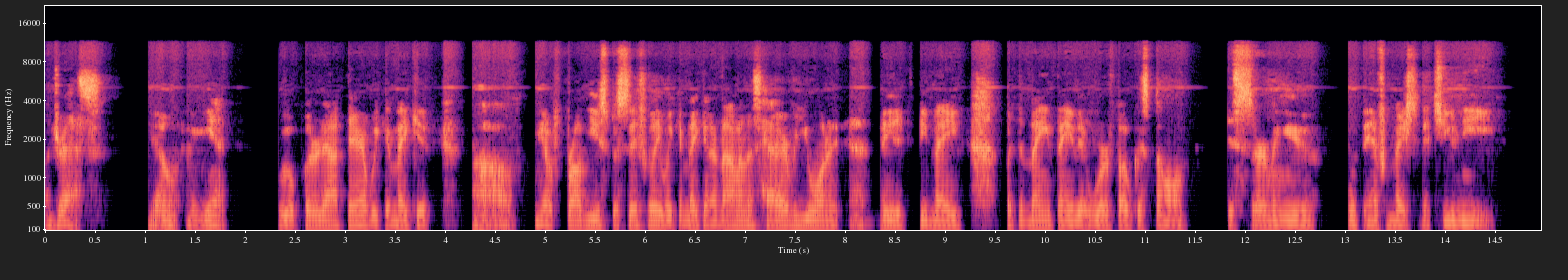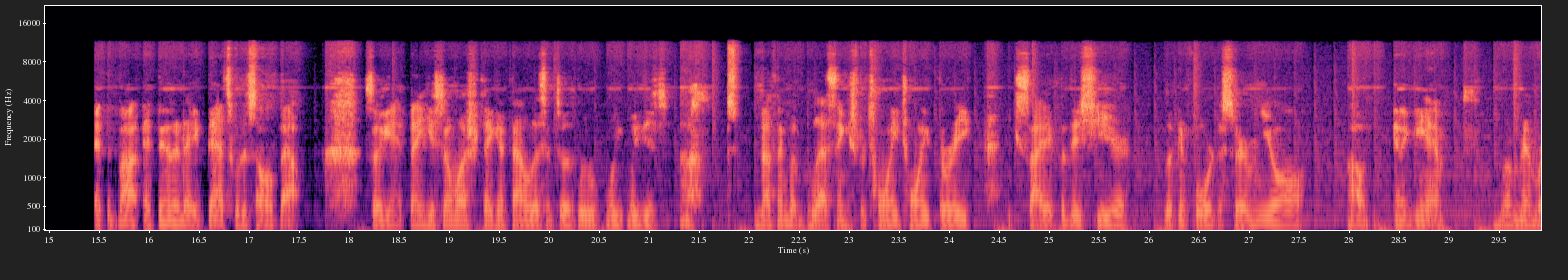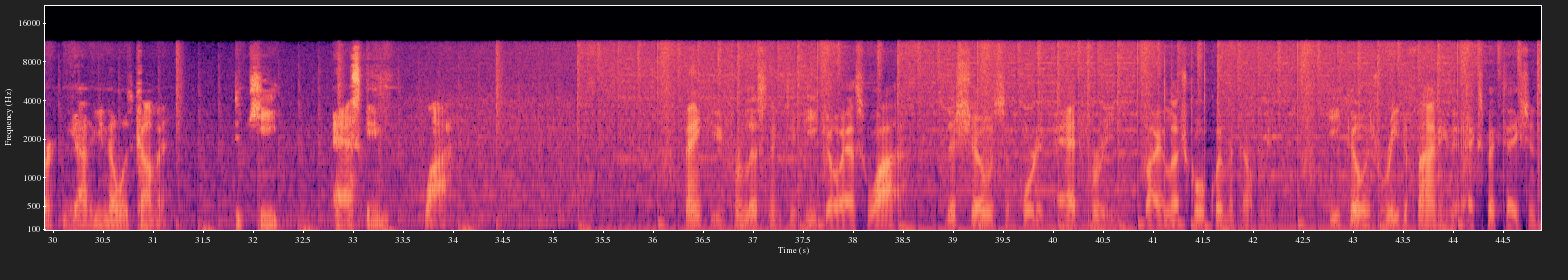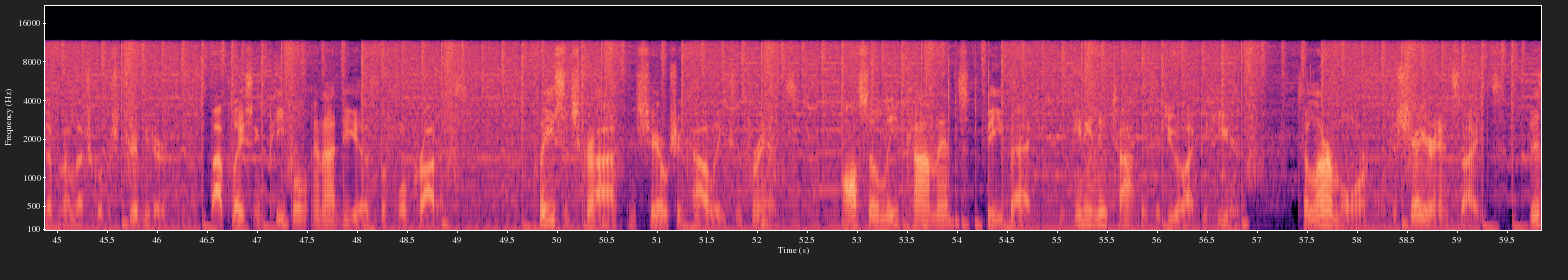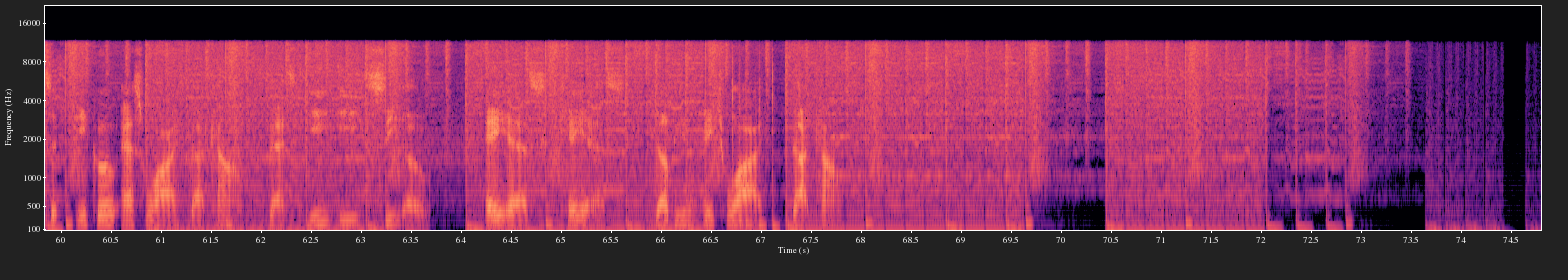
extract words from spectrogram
address? You know, and again, we will put it out there. We can make it, uh, you know, from you specifically. We can make it anonymous, however you want it, uh, need it to be made. But the main thing that we're focused on is serving you with the information that you need at the at the end of the day. That's what it's all about. So again, thank you so much for taking the time to listen to us. We we, we just uh, nothing but blessings for 2023. Excited for this year. Looking forward to serving you all. Um, and again, remember, you got you know what's coming. To keep asking why. Thank you for listening to EECO Ask Why. This show is supported ad-free by Electrical Equipment Company. EECO is redefining the expectations of an electrical distributor by placing people and ideas before products. Please subscribe and share with your colleagues and friends. Also leave comments, feedback, and any new topics that you would like to hear. To learn more or to share your insights, visit eecoaskswhy.com. That's E-E-C-O-A-S-K-S-W-H-Y.com.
